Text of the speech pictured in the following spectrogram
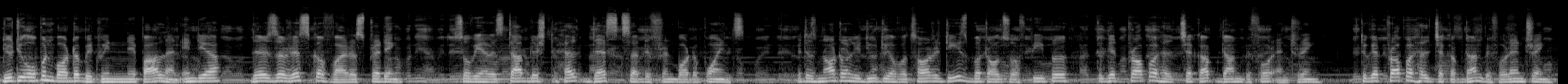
Due to open border between Nepal and India, there is a risk of virus spreading. So we have established health desks at different border points. It is not only duty of authorities but also of people to get proper health checkup done before entering. To get proper health checkup done before entering.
